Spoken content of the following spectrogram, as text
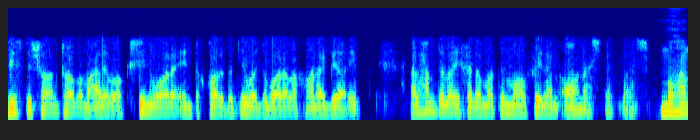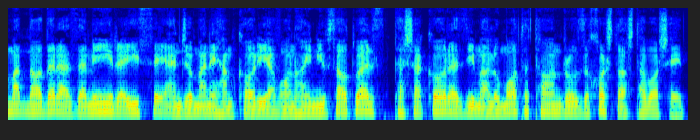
زیستشان تا به محل واکسین واره انتقال بتیم و دوباره به خانه بیاریم. الحمدلله خدمات ما فعلا آن است. محمد نادر اعظمی رئیس انجمن همکاری افغانهای نیو ساوت ولز تشکر از این معلوماتتان. روز خوش داشته باشید.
